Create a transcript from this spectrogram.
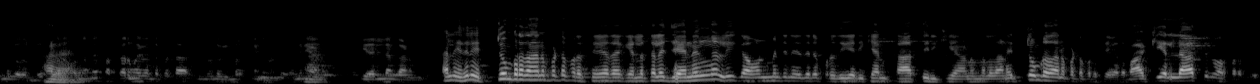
എന്നുള്ളതുണ്ട്. അതെ. അതോടൊപ്പം തന്നെ സർക്കാരുമായി ബന്ധപ്പെട്ട നിങ്ങളുടെ വിമർശനങ്ങളുണ്ട്. എങ്ങനെയാണ് ഇതെല്ലാം കാണുന്നത്? അല്ല ഇതിൽ ഏറ്റവും പ്രധാനപ്പെട്ട പ്രത്യേകത കേരളത്തിലെ ജനങ്ങൾ ഈ ഗവൺമെന്റിനെതിരെ പ്രതികരിക്കാൻ കാത്തിരിക്കുകയാണെന്നുള്ളതാണ് ഏറ്റവും പ്രധാനപ്പെട്ട പ്രത്യേകത. ബാക്കി എല്ലാത്തിനും അപ്പുറത്തേക്ക്.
